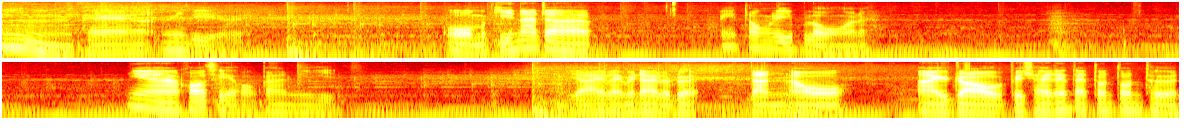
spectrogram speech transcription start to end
อืม แพ้ฮะไม่ดีเลย โอ้ เมื่อกี้น่าจะไม่ต้องรีบลงอะนะ เนี่ยฮะข้อเสียของการมีหินย้ายอะไรไม่ได้แล้วด้วย ดันเอาไอดราวไปใช้ตั้งแต่ต้นต้นๆเทิร์น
